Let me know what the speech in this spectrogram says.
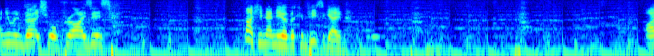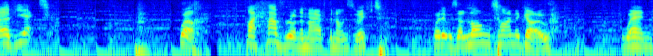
And you win virtual prizes, like in any other computer game. I have yet well, I have run a marathon on Zwift, but it was a long time ago when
